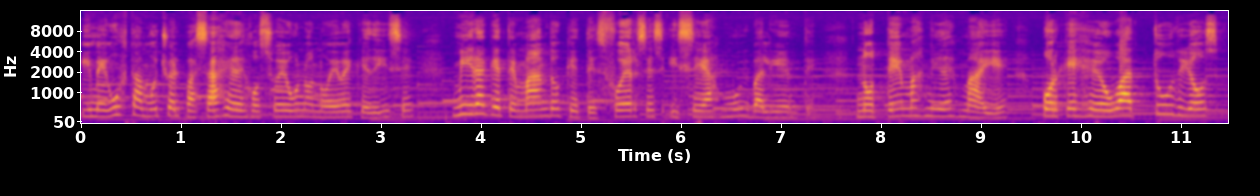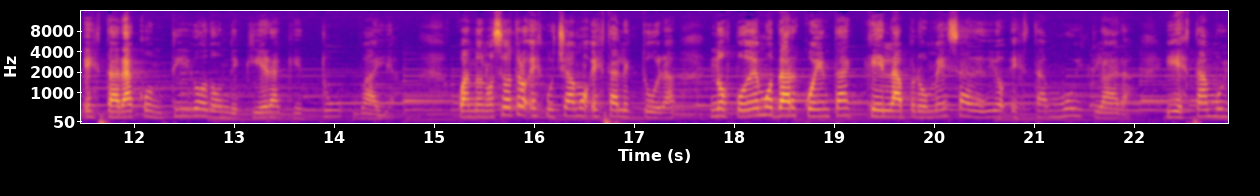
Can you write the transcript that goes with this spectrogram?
y me gusta mucho el pasaje de Josué 1.9 que dice, mira que te mando que te esfuerces y seas muy valiente, no temas ni desmayes, porque Jehová tu Dios estará contigo donde quiera que tú vayas. Cuando nosotros escuchamos esta lectura, nos podemos dar cuenta que la promesa de Dios está muy clara y está muy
